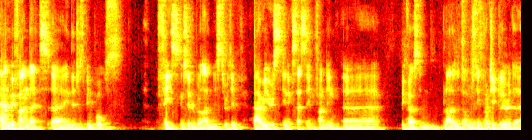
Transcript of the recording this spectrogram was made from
And we found that uh, indigenous peoples face considerable administrative barriers in accessing funding uh, because a lot of the donors, in particular the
